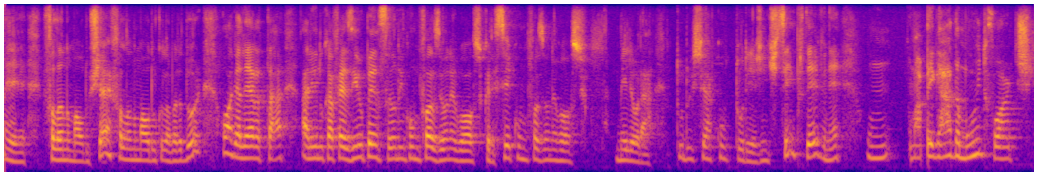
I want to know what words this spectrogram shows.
é, falando mal do chefe, falando mal do colaborador, ou a galera está ali no cafezinho pensando em como fazer o negócio crescer, como fazer o negócio melhorar. Tudo isso é a cultura e a gente sempre teve, né, um, uma pegada muito forte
